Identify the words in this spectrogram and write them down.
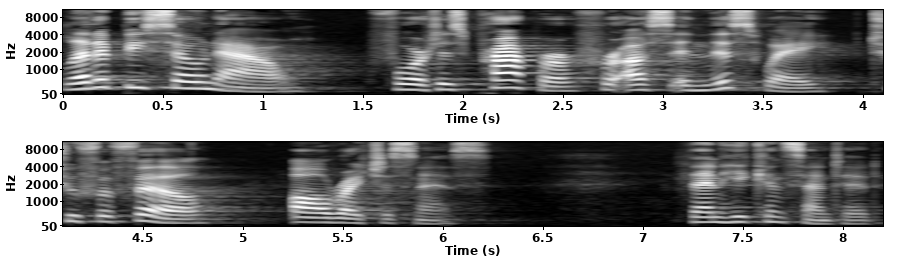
Let it be so now, for it is proper for us in this way to fulfill all righteousness. Then he consented.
